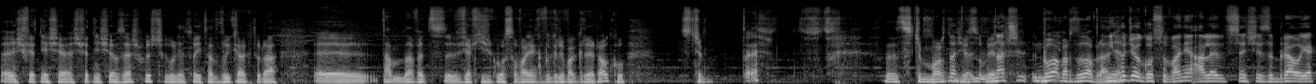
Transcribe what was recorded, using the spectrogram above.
yy, świetnie się, świetnie się rozeszły, szczególnie tutaj ta dwójka, która yy, tam nawet w jakichś głosowaniach wygrywa grę roku, z czym też z czym można się w sumie... Znaczy, Była bardzo dobra, nie? Nie chodzi o głosowanie, ale w sensie zebrało jak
